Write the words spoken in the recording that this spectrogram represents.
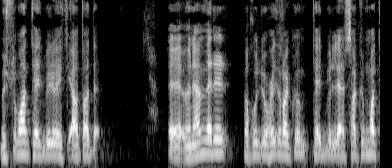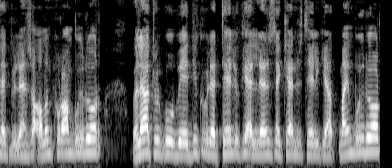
Müslüman tedbiri ve ihtiyata de, e, önem verir. Ve hudû hidrakum tedbirler, sakınma tedbirlerinizi alın Kur'an buyuruyor. Ve la tulgû biyedikum ile tehlike ellerinizle kendinizi tehlikeye atmayın buyuruyor.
